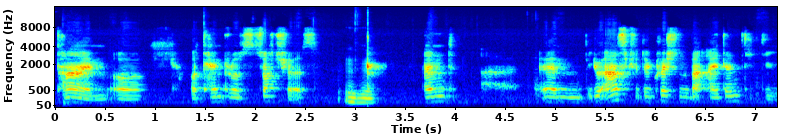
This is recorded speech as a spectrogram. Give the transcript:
time or, or temporal structures. hmm And uh, um, you asked the question about identity,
